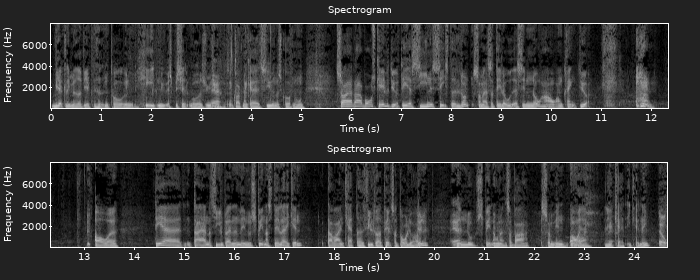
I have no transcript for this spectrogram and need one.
virkelig møder virkeligheden på en helt ny og speciel måde, synes Ja. jeg. Godt, man kan sige uden at skuffe nogen. Så er der vores kæledyr, det er Signe Sested Lund, som altså deler ud af sin know-how omkring dyr. og øh, det er, der er en artikel blandt andet med, nu spinder Stella igen. Der var en kat, der havde filtreret pels og dårlige øjne. Ja. Men nu spinder hun altså bare som en, nå Åh, ja, lille kat igen, ikke? Jo,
